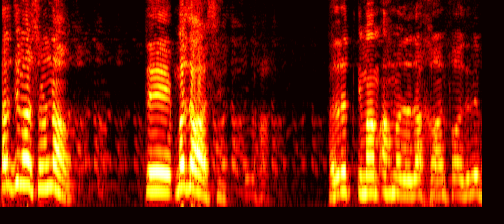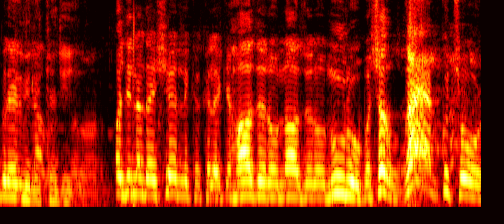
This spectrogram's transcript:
ترجمہ سننا۔ تے مزہ آسی۔ حضرت امام احمد رضا خان فاضل بریلوی لکھے۔ جی اور جنہاں دا شعر لکھا کھلے کہ حاضر و ناظر و نور و بشر غیب کو چھوڑ۔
